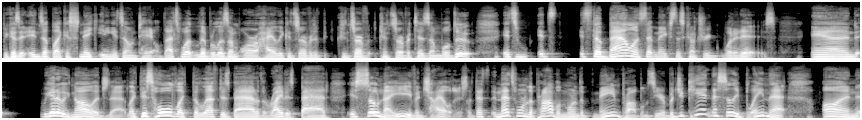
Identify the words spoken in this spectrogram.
because it ends up like a snake eating its own tail. That's what liberalism or highly conservative conserv- conservatism will do. It's it's it's the balance that makes this country what it is. And we got to acknowledge that. Like this whole like the left is bad or the right is bad is so naive and childish. Like that's and that's one of the problem, one of the main problems here. But you can't necessarily blame that on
